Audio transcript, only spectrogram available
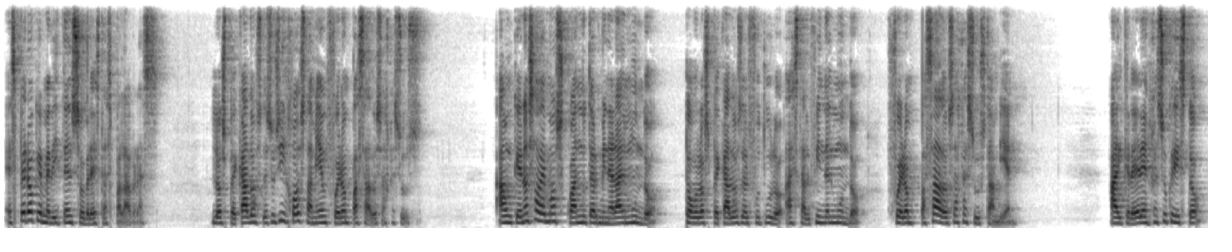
Espero que mediten sobre estas palabras. Los pecados de sus hijos también fueron pasados a Jesús. Aunque no sabemos cuándo terminará el mundo, todos los pecados del futuro hasta el fin del mundo fueron pasados a Jesús también. Al creer en Jesucristo,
